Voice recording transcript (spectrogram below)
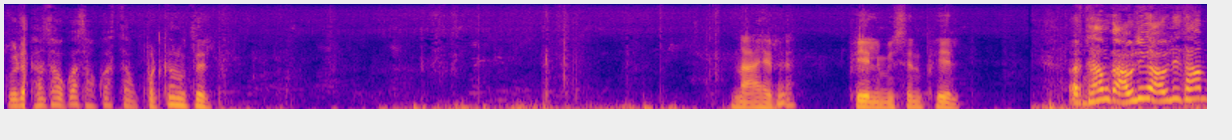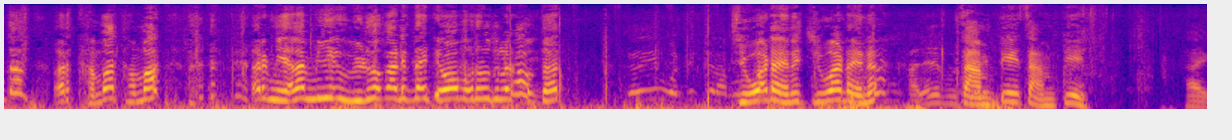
कुठे? सावकाश सावकाश, पटकन उचल. नाही रे. फेल मिशन फेल. अरे थांब गावली गावली थांब थांब. अरे थांबा थांबा. अरे मला मी व्हिडिओ काढत नाही तेव्हा बरोबर तुला गावतात. चिवाट आहे ना चिवाट आहे ना? चामटे आहे, चामटे. आहे. हाय.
